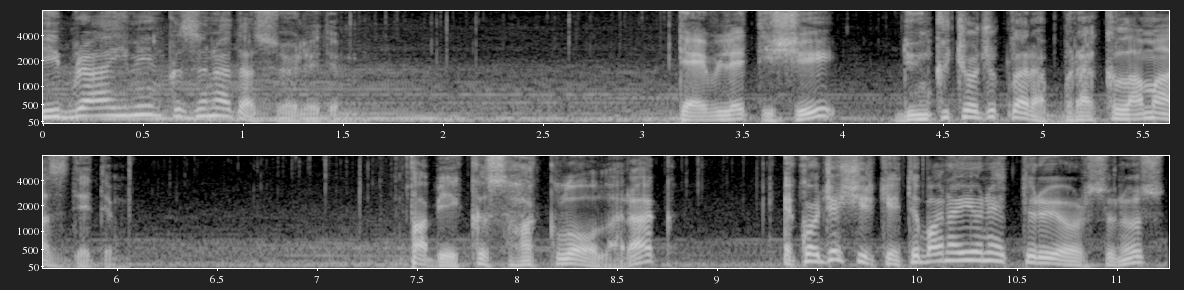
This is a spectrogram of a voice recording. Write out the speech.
İbrahim'in kızına da söyledim. Devlet işi dünkü çocuklara bırakılamaz dedim. Tabii kız haklı olarak, e koca şirketi bana yönettiriyorsunuz,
